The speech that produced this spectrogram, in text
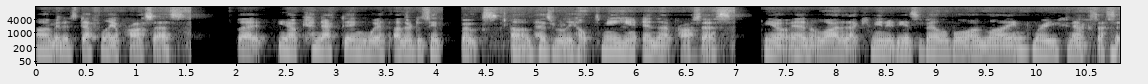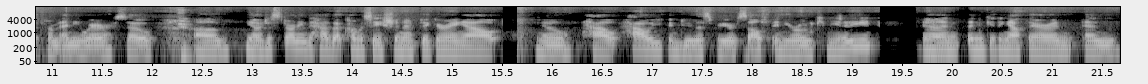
Um, it is definitely a process. But you know connecting with other disabled folks um, has really helped me in that process you know, and a lot of that community is available online where you can access it from anywhere. So, yeah. um, you know, just starting to have that conversation and figuring out, you know, how how you can do this for yourself in your own community, mm-hmm. and mm. and getting out there and and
